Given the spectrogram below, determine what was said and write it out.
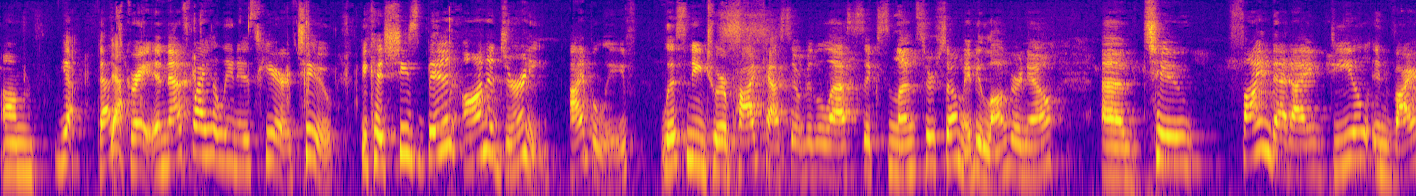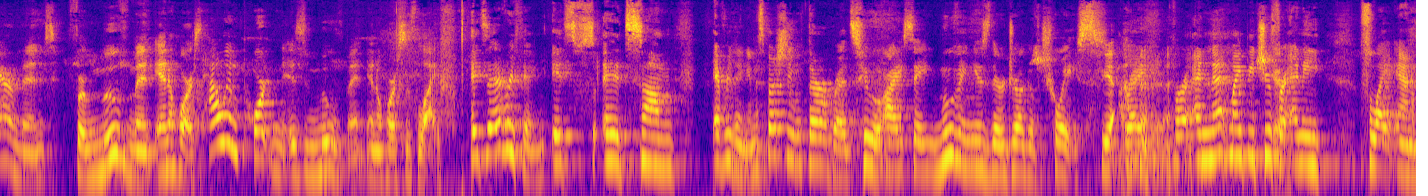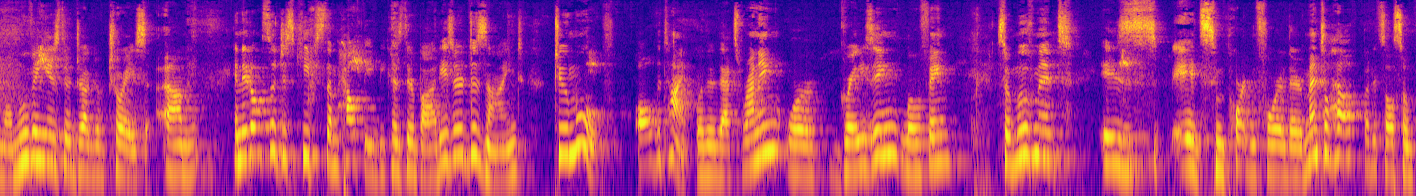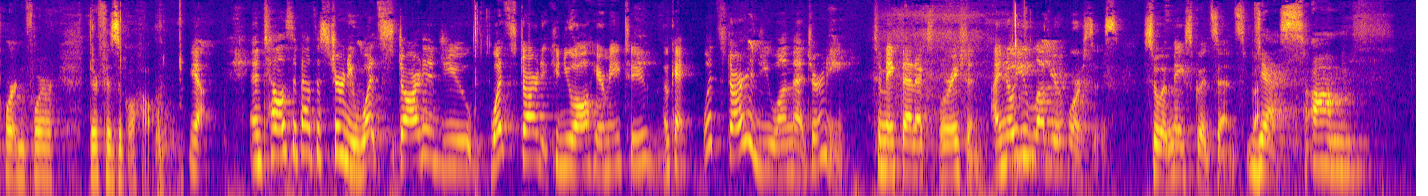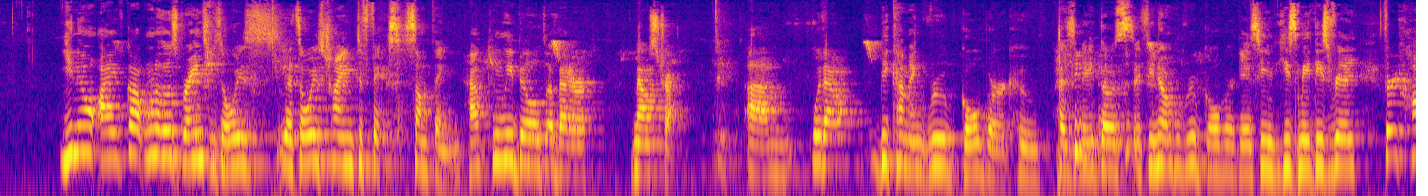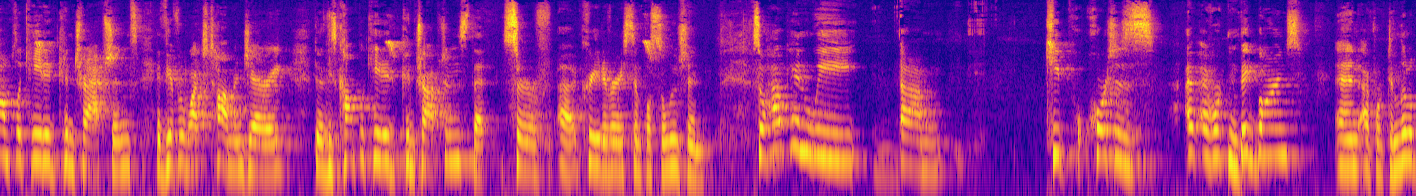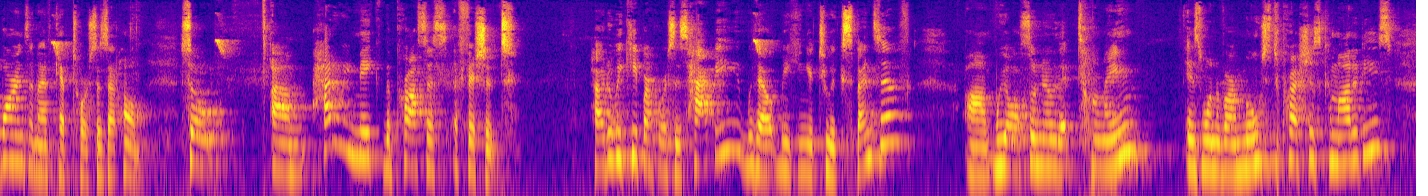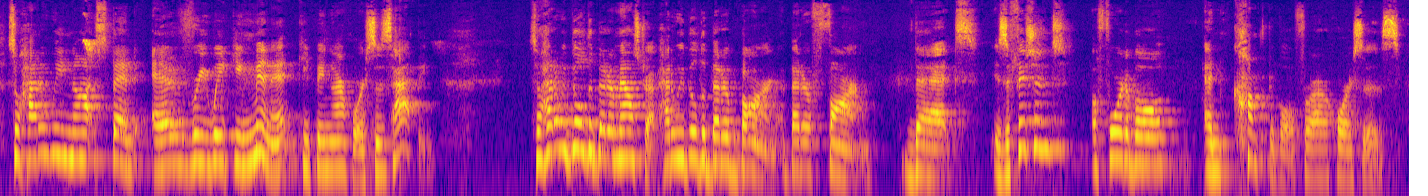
Um, Yeah, that's Yeah. great. And that's why Helena is here too, because she's been on a journey, I believe, listening to her podcast over the last six months or so, maybe longer now, um, to find that ideal environment for movement in a horse. How important is movement in a horse's life? It's everything. It's it's um, everything, and especially with thoroughbreds, who I say moving is their drug of choice. Yeah. Right. For and that might be true for any flight animal. Moving is their drug of choice, um, and it also just keeps them healthy because their bodies are designed to move all the time, whether that's running or grazing, loafing. So movement is it's important for their mental health, but it's also important for their physical health. Yeah. And tell us about this journey. What started you? What started? Can you all hear me too? Okay. What started you on that journey to make that exploration? I know you love your horses, so it makes good sense. but- Yes. Um, you know, I've got one of those brains who's always that's always trying to fix something. How can we build a better mousetrap? Um, without becoming Rube Goldberg, who has made those. if you know who Rube Goldberg is, he, he's made these really very complicated contraptions. If you ever watch Tom and Jerry, there are these complicated contraptions that serve uh, create a very simple solution. So how can we um, keep horses. I've, I've worked in big barns and I've worked in little barns and I've kept horses at home. So, um, how do we make the process efficient? How do we keep our horses happy without making it too expensive? Um, we also know that time is one of our most precious commodities. So, how do we not spend every waking minute keeping our horses happy? So, how do we build a better mousetrap? How do we build a better barn, a better farm that is efficient, affordable, and comfortable for our horses?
